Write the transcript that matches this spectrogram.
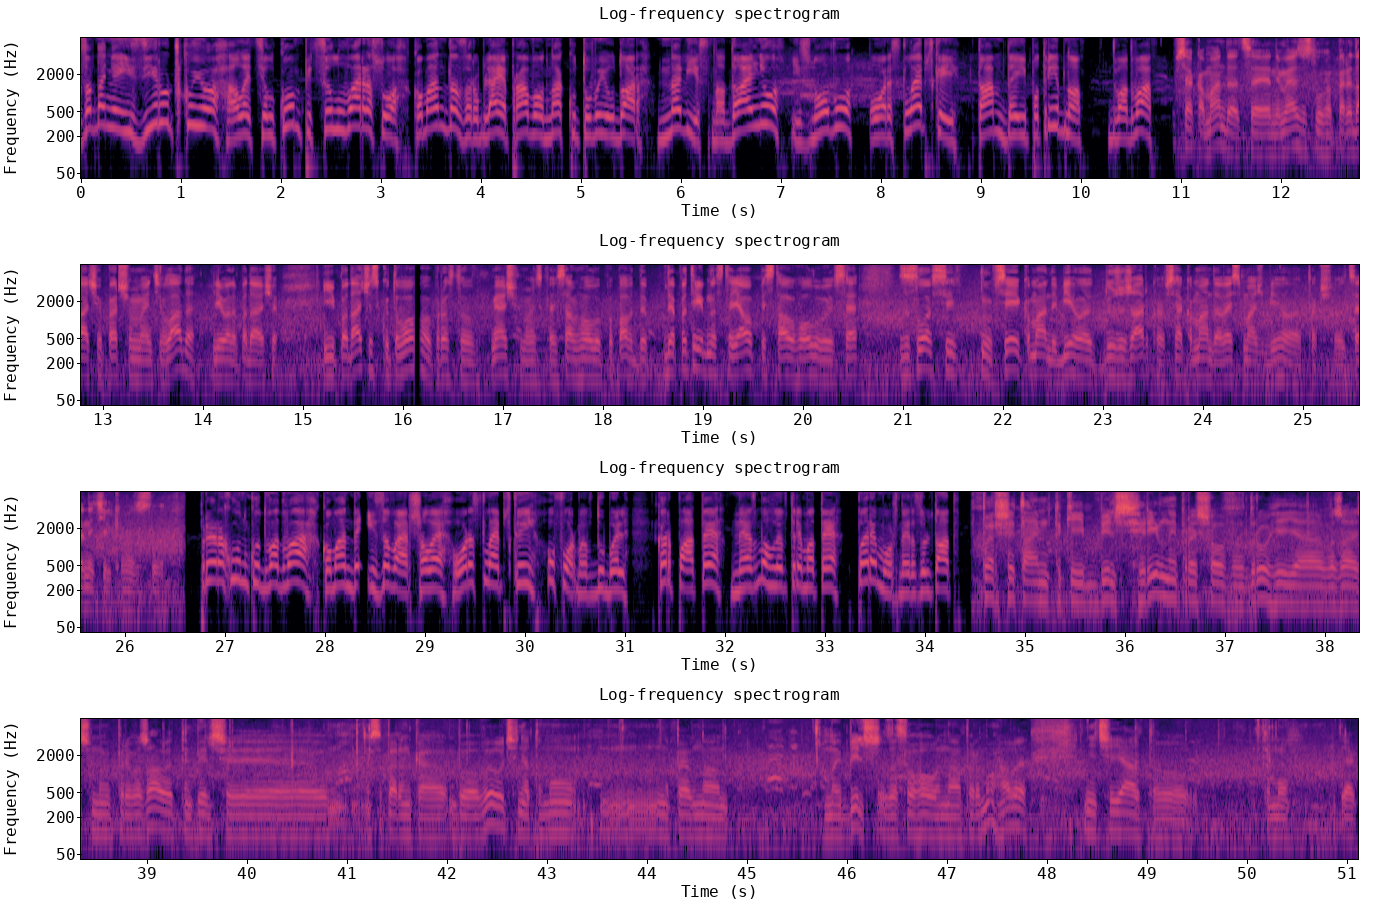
Завдання із зірочкою, але цілком під силу Вересу. Команда заробляє право на кутовий удар. Навіс на дальню і знову Орест Лепський там, де і потрібно. 2-2. Вся команда це не моя заслуга. Передача в першому моменті влада, ліва нападаюча. І подача з кутового, просто м'яч, можна сказати, сам голову попав, де, де потрібно стояв, підстав голову і все. Заслуга всі, ну, всієї команди бігала дуже жарко, вся команда весь матч бігала, так що це не тільки моя заслуга. При рахунку 2-2 команди і завершили. Орест Лепський оформив дубль. Карпати не змогли втримати переможний результат. Перший тайм такий більш рівний пройшов. Другий я вважаю, що ми переважали. Тим більше е, суперника було вилучення, тому напевно ми більш заслуговували на перемогу, але нічия, то тому як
